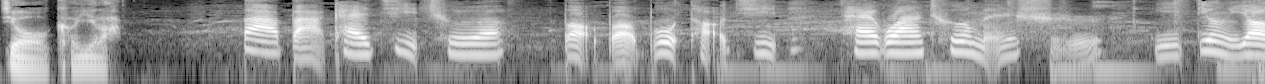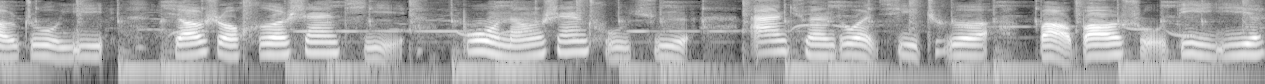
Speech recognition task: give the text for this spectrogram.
就可以了。爸爸开汽车，宝宝不淘气。开关车门时一定要注意，小手和身体不能伸出去。安全坐汽车，宝宝数第一。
